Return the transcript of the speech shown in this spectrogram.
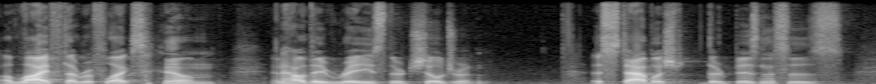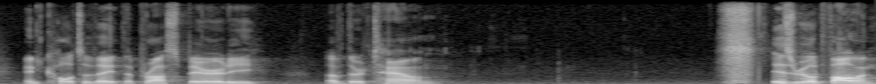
a life that reflects Him and how they raise their children, establish their businesses, and cultivate the prosperity of their town. Israel had fallen.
